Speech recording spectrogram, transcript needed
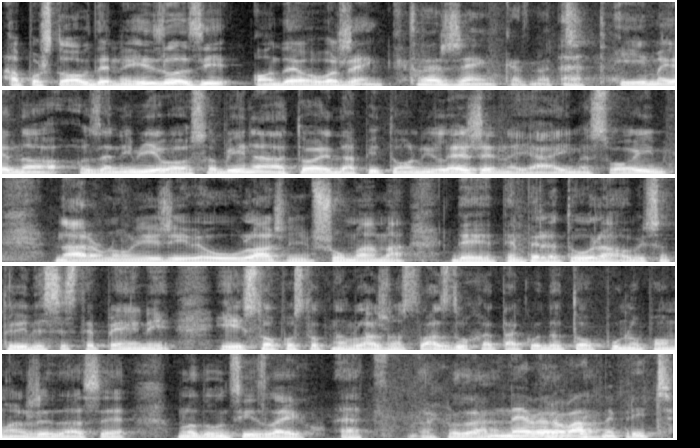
a pošto ovde ne izlazi, onda je ovo ženka. To je ženka, znači. Eto. I ima jedna zanimljiva osobina, a to je da pitoni leže na jajima svojim. Naravno, oni žive u vlažnim šumama, gde je temperatura obično 30 stepeni i 100% vlažnost vazduha, tako da to puno pomaže da se mladunci izlegu. Eto, tako da... Neverovatne tako... priče.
